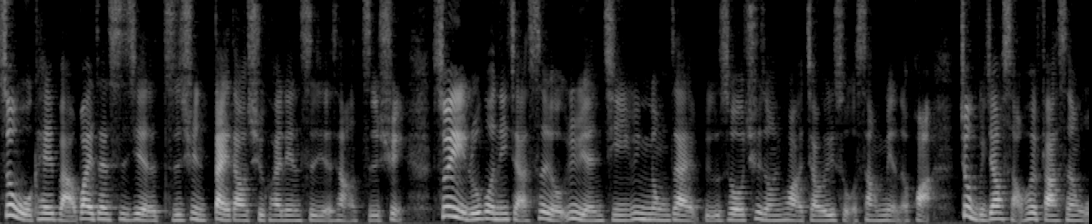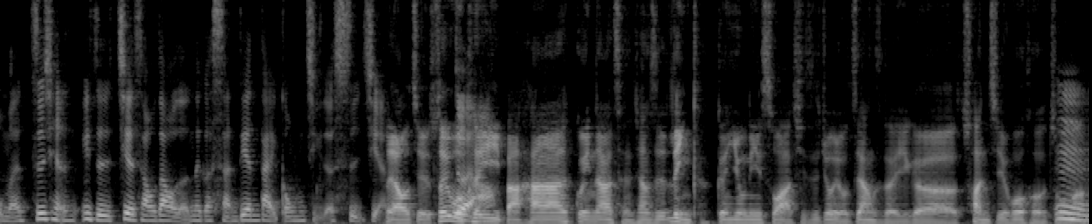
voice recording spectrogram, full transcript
所以我可以把外在世界的资讯带到区块链世界上的资讯。所以如果你假设有预言机运用在比如说去中心化交易所上面的话，就比较少会发生我们之前一直介绍到的那个闪电带攻击的事件。了解，所以我可以把它归纳成像是 Link 跟 Uniswap 其实就有这样子的一个串接或合作嘛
